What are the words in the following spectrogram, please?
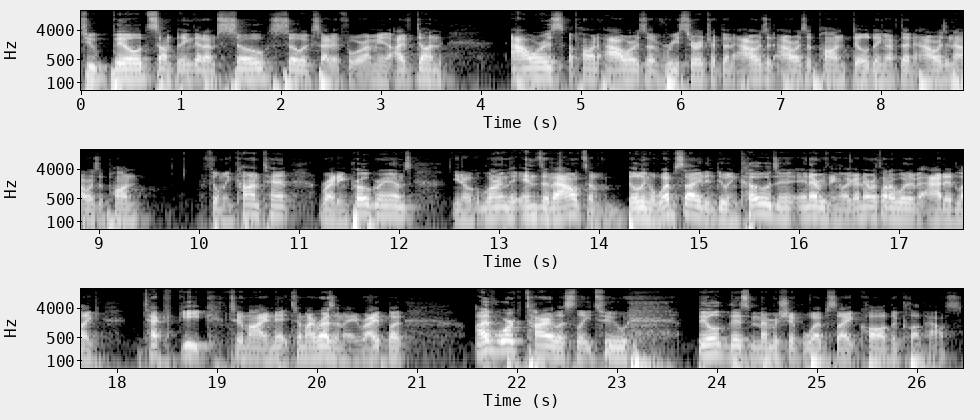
to build something that I'm so, so excited for. I mean, I've done hours upon hours of research. I've done hours and hours upon building. I've done hours and hours upon filming content, writing programs, you know, learning the ins and outs of building a website and doing codes and, and everything. Like I never thought I would have added like tech geek to my to my resume, right? But I've worked tirelessly to build this membership website called the Clubhouse.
